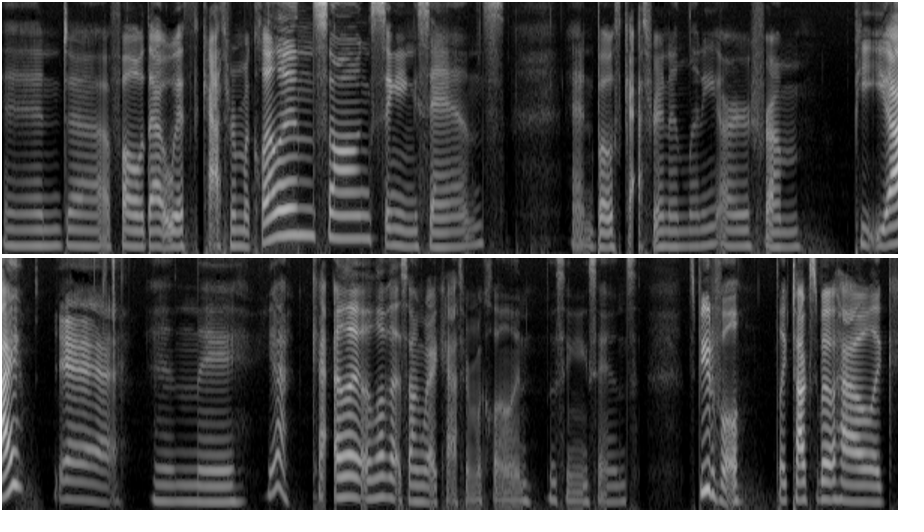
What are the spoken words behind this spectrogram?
and uh, followed that with Catherine MacLellan's song "Singing Sands." And both Catherine and Lenny are from PEI. Yeah. And they, yeah, Ca- I, li- I love that song by Catherine MacLellan, "The Singing Sands." It's beautiful. Like talks about how like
